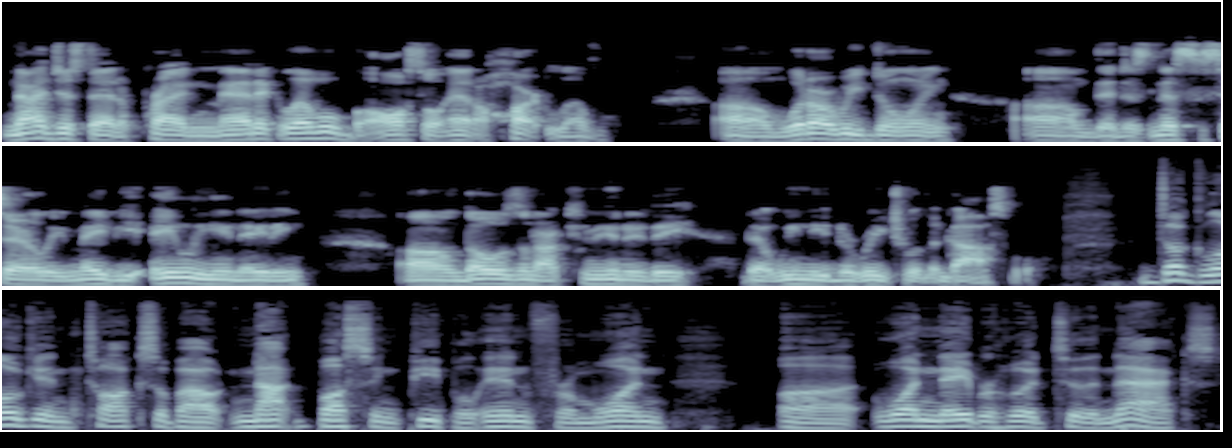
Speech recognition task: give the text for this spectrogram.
not just at a pragmatic level, but also at a heart level. Um, what are we doing um, that is necessarily maybe alienating um, those in our community that we need to reach with the gospel? Doug Logan talks about not bussing people in from one uh, one neighborhood to the next,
